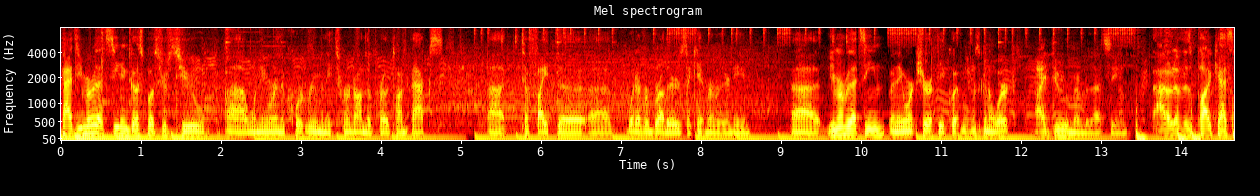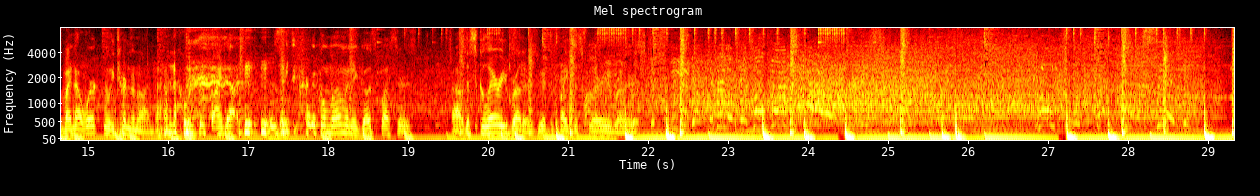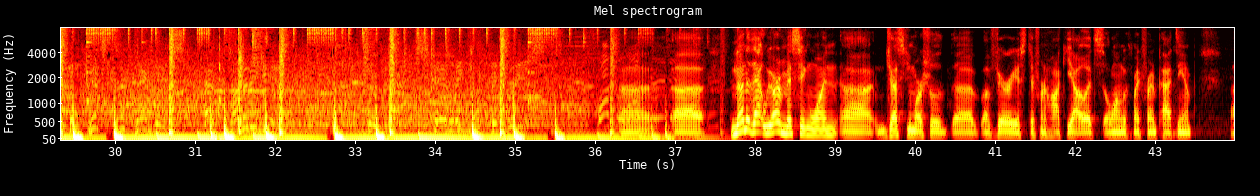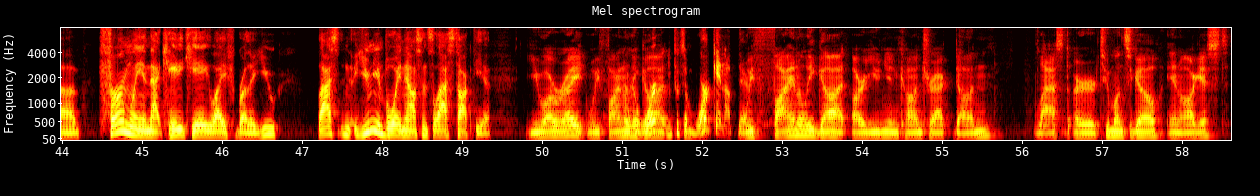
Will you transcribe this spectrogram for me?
Pat, do you remember that scene in Ghostbusters 2 uh, when they were in the courtroom and they turned on the proton packs uh, to fight the uh, whatever brothers? I can't remember their name. Uh, do you remember that scene when they weren't sure if the equipment was going to work? I do remember that scene. I don't know if this podcast might not work, but we turned it on. I don't know where to find out. It was like a critical moment in Ghostbusters. Uh, the Scoleri brothers. We have to fight the Scoleri brothers. None of that. We are missing one. Uh, Jesse Marshall uh, of various different hockey outlets, along with my friend Pat Damp, uh, firmly in that KDKA life, brother. You last Union boy now since the last talk to you. You are right. We finally Work- got you put some work in up there. we finally got our union contract done last or two months ago in August.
